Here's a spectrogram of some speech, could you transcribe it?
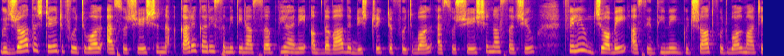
ગુજરાત સ્ટેટ ફૂટબોલ એસોસિએશનના કાર્યકારી સમિતિના સભ્ય અને અમદાવાદ ડિસ્ટ્રિક્ટ ફૂટબોલ એસોસિએશનના સચિવ ફિલિપ જોબે આ સિદ્ધિને ગુજરાત ફૂટબોલ માટે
